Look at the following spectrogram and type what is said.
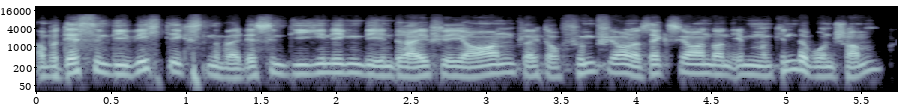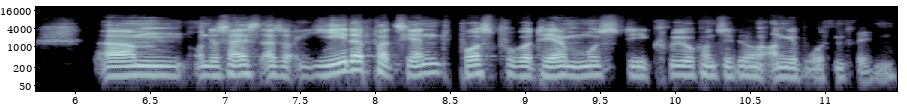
Aber das sind die wichtigsten, weil das sind diejenigen, die in drei, vier Jahren, vielleicht auch fünf Jahren oder sechs Jahren dann eben einen Kinderwunsch haben. Ähm, und das heißt also, jeder Patient postpubertär muss die Kryokonzipierung angeboten kriegen.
